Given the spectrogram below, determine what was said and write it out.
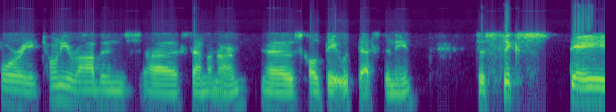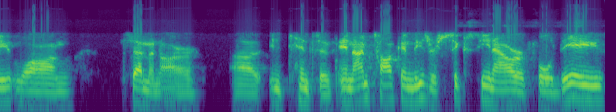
for a Tony Robbins uh, seminar. Uh, it was called Date with Destiny. It's a six day long seminar, uh, intensive. And I'm talking, these are 16 hour full days.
